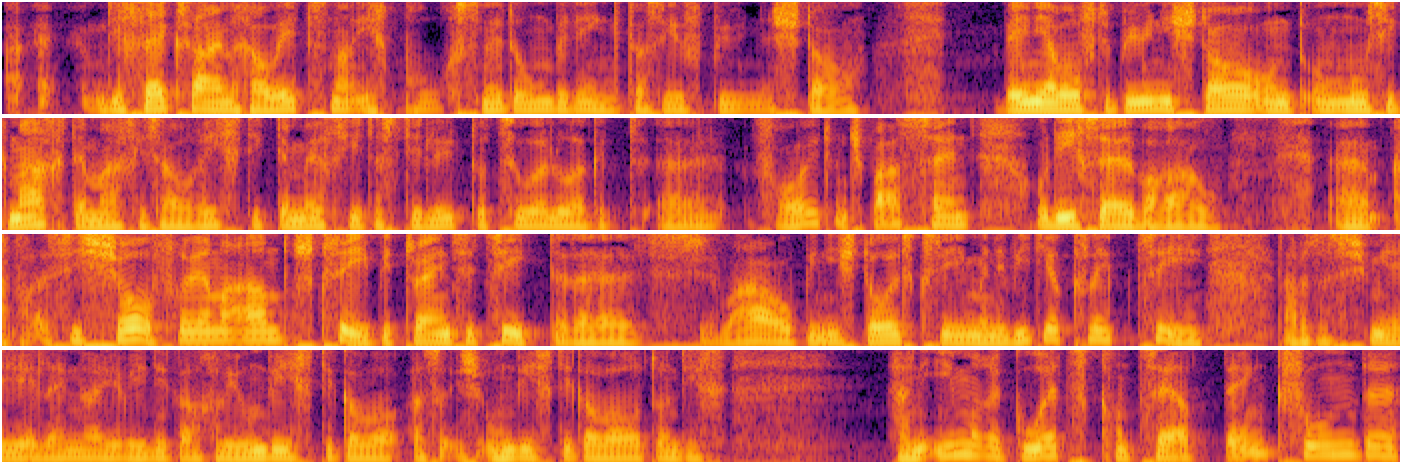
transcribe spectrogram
äh, und ich sage es eigentlich auch jetzt noch, ich brauche es nicht unbedingt, dass ich auf Bühne stehe. Wenn ich aber auf der Bühne stehe und, und Musik mache, dann mache ich es auch richtig. Dann möchte ich, dass die Leute, die zuschauen, äh, Freude und Spass haben und ich selber auch. Ähm, aber es ist schon früher noch anders gewesen, bei Transit Äh, wow, bin ich stolz gewesen, in einem Videoclip zu sein. Aber das ist mir je länger, je weniger ein bisschen unwichtiger, also ist unwichtiger geworden und ich habe immer ein gutes Konzert dann gefunden,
